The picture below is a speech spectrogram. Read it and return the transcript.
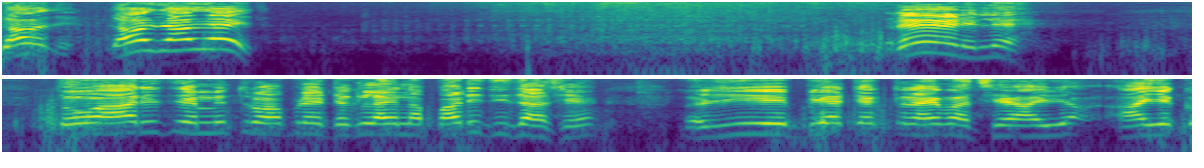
જાઓ દે જાઓ જાઓ દે રેડી લે. તો આ રીતે મિત્રો આપણે ઢગલા એના પાડી દીધા છે. હજી બે ટ્રેક્ટર આવ્યા છે. આ એક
